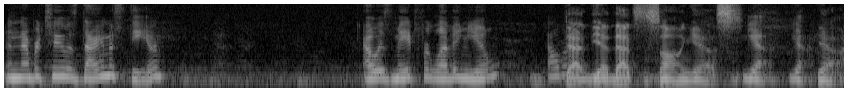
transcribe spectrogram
And number two is Dynasty. I Was Made for Loving You album. That yeah, that's the song. Yes. yeah, yeah. Yeah.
